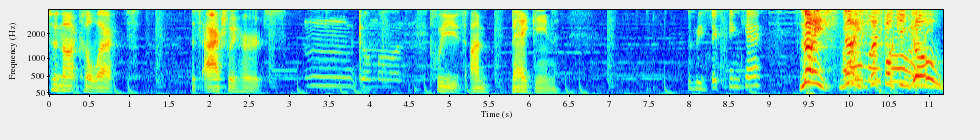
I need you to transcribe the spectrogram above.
to not collect. This actually hurts. Mm, come on. Please, I'm begging. This would be 16k. Nice, nice. Oh Let's fucking go.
